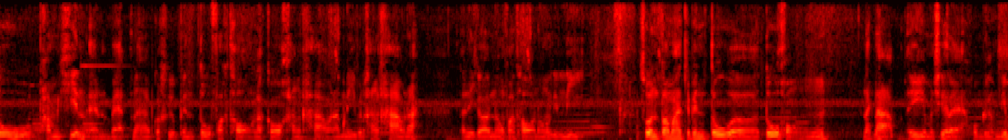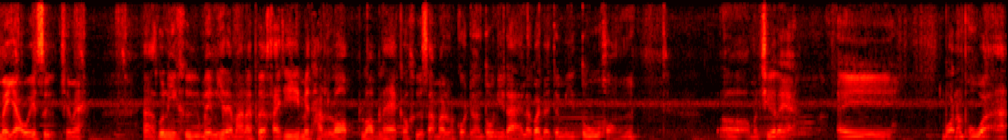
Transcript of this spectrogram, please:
ตู้ Pumpkin and Bat นะครับ ก็คือเป็นตู้ฟักทองแล้วก็ค้างคาวนะครับ นี่เป็นค้างคาวนะ แล้วนี่ก็น้องฟักทองน้องลิลลี่ ส่วนต่อมาจะเป็นตู้เอ่อตู้ของนักดาบ เอ้ยมันชื่ออะไรผมลืมนี่มายาโอเอสึใช่ไหมอ่าตู้นี้คือไม่มีอะไรมากนะเผื่อใครที่ไม่ทันรอบรอบแรกก็คือสามารถมากดย้อนตู้นี้ได้ แล้วก็เดี๋ยวจะมีตู้ของเอ่อมันชื่ออะไรอะไอบ่อน้ำพุอะอะ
